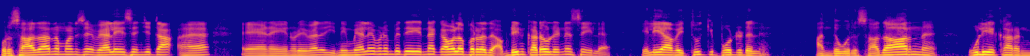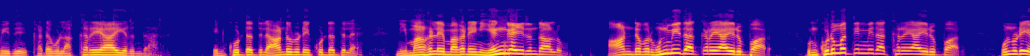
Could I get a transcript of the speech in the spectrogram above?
ஒரு சாதாரண மனுஷன் வேலையை செஞ்சுட்டான் என்னுடைய வேலை இனிமேல் இவனை பற்றி என்ன கவலைப்படுறது அப்படின்னு கடவுள் என்ன செய்யலை? எலியாவை தூக்கி போட்டுடலை. அந்த ஒரு சாதாரண ஊழியக்காரன் மீது கடவுள் அக்கறையாக இருந்தார். என் கூட்டத்தில் ஆண்டவருடைய கூட்டத்தில் நீ மகளே மகனே நீ எங்கே இருந்தாலும் ஆண்டவர் உன் மீது அக்கறையாக இருப்பார் உன் குடும்பத்தின் மீது அக்கறையாக இருப்பார் உன்னுடைய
